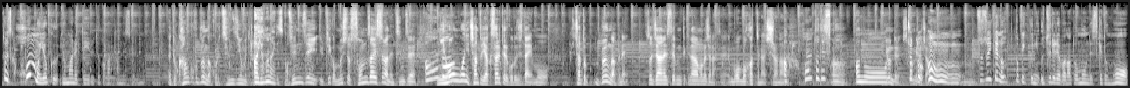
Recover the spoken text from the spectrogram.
どうですか？本もよく読まれていると伺ったんですけども。えっと韓国文学これ全然読めてあない。読まないですか？全然っていうかむしろ存在すらね全然日本語にちゃんと訳されてること自体もちゃんと文学ねそのジャーナリズム的なものじゃなくてねもう分かってない知らない。あ本当ですか、うん、あのー読んでるんですちょっとうんうんうん、うん。続いてのトピックに移れればなと思うんですけども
